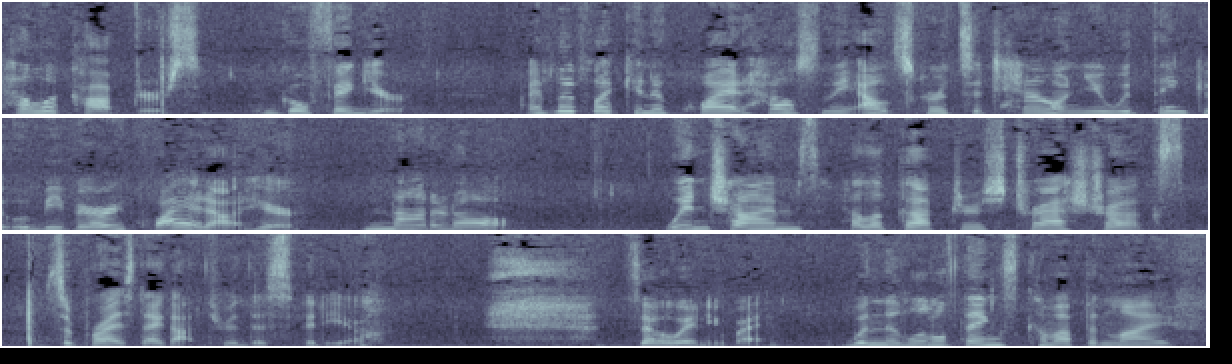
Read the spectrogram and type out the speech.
helicopters. Go figure. I live like in a quiet house in the outskirts of town. You would think it would be very quiet out here. Not at all. Wind chimes, helicopters, trash trucks. Surprised I got through this video. So anyway, when the little things come up in life,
